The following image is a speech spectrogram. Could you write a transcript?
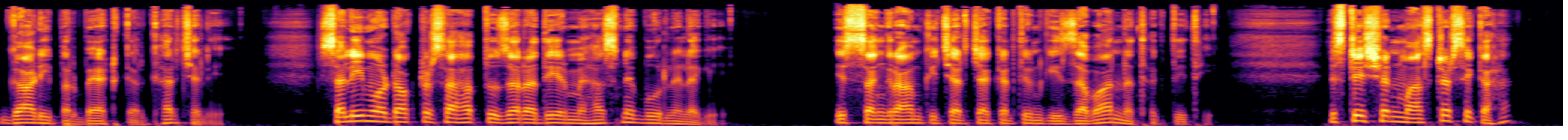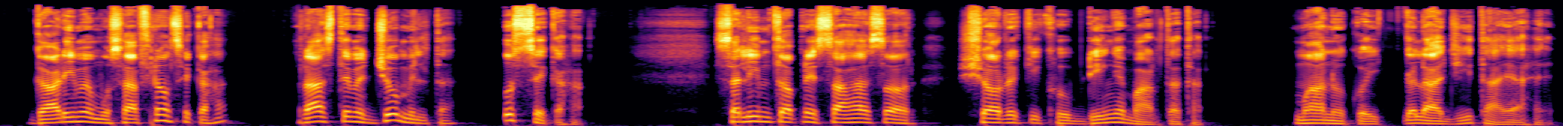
गाड़ी पर बैठकर घर चले। सलीम और डॉक्टर साहब तो जरा देर में हंसने बोलने लगे। इस संग्राम की चर्चा करते उनकी जबान न थकती थी। स्टेशन मास्टर से कहा गाड़ी में मुसाफिरों से कहा, रास्ते में जो मिलता, उससे कहा। सलीम तो अपने साहस और शौर्य की खूब डींगे मारता था। मानो कोई गला जीत आया है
